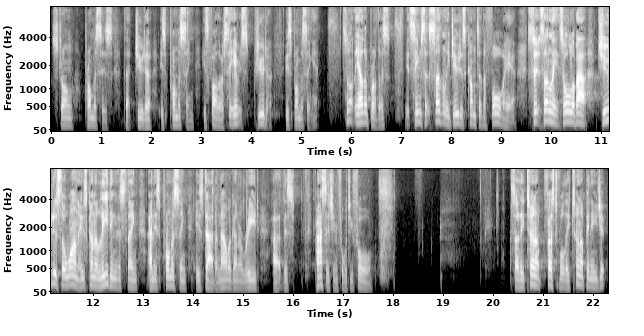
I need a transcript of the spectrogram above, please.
strong promises that Judah is promising his father. See, here it's Judah who's promising it. It's not the other brothers. It seems that suddenly Judah's come to the fore here. So suddenly it's all about Judah's the one who's kind of leading this thing and is promising his dad. And now we're going to read uh, this passage in 44. So they turn up, first of all, they turn up in Egypt.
